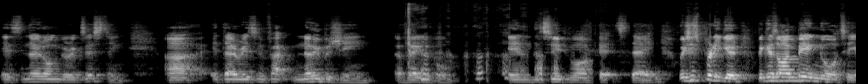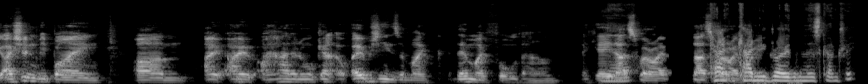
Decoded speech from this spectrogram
is no longer existing. Uh, there is, in fact, no aubergine available in the supermarket today, which is pretty good because I'm being naughty. I shouldn't be buying. Um, I, I, I had an organic aubergines are my they're my fall down. Okay, yeah. that's where I that's can, where I can you grow them in this country?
